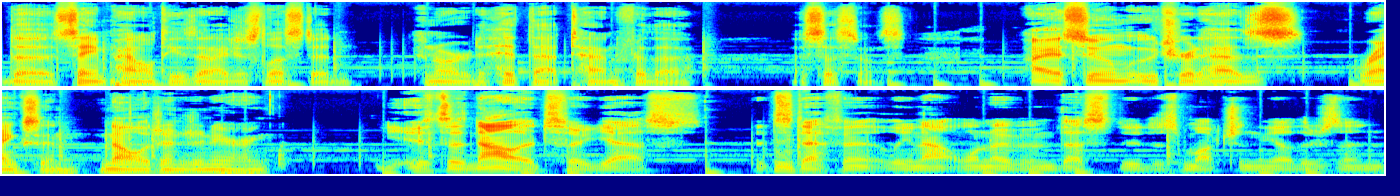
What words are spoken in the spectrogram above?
the same penalties that I just listed in order to hit that 10 for the assistance. I assume Uhtred has ranks in knowledge engineering. It's a knowledge, so yes. It's Hmm. definitely not one I've invested as much in the others in.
